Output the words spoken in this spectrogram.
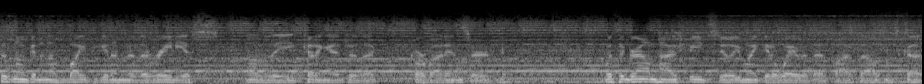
Does not get enough bite to get under the radius of the cutting edge of the carbide insert. With the ground high speed steel, you might get away with that 5 thousandths cut.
